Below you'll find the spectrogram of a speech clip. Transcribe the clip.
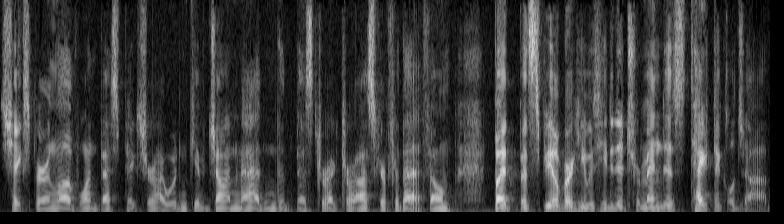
Shakespeare in Love won Best Picture. I wouldn't give John Madden the Best Director Oscar for that film, but but Spielberg he was he did a tremendous technical job.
